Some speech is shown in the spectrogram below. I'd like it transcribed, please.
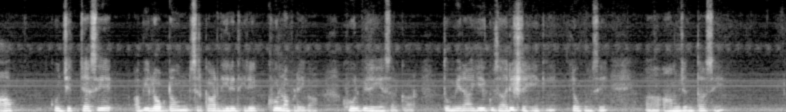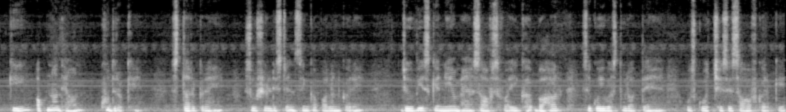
आपको जित, जैसे अभी लॉकडाउन सरकार धीरे धीरे खोलना पड़ेगा, खोल भी रही है सरकार तो मेरा ये गुजारिश रहेगी लोगों से आम जनता से कि अपना ध्यान खुद रखें। सतर्क रहें सोशल डिस्टेंसिंग का पालन करें। जो भी इसके नियम हैं साफ़ सफ़ाई घर, बाहर से कोई वस्तु लाते हैं, उसको अच्छे से साफ़ करके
